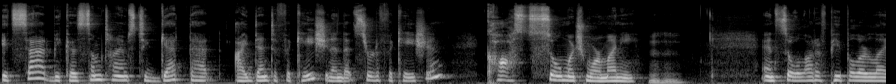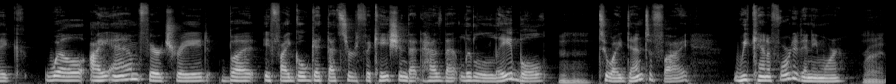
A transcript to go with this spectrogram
it's sad because sometimes to get that identification and that certification costs so much more money. Mm-hmm. And so a lot of people are like, well, I am fair trade, but if I go get that certification that has that little label to identify, we can't afford it anymore. Right.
